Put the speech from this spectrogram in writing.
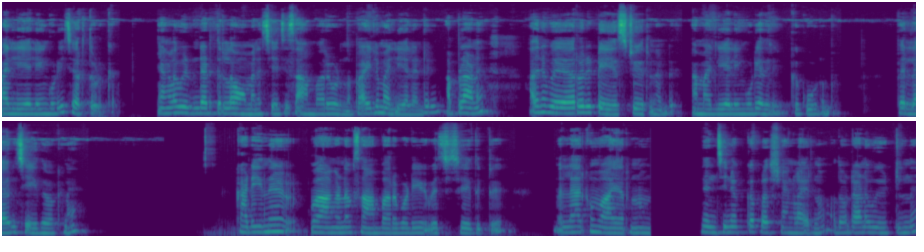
മല്ലിയിലയും കൂടി ചേർത്ത് കൊടുക്കുക. ഞങ്ങളെ വീടിന്റെ അടുത്തുള്ള ഓമന ചേച്ചി സാമ്പാർ കൊടുന്നപ്പോൾ അതിൽ മല്ലിയില ഉണ്ട്. അപ്പോഴാണ് അതിന് വേറൊരു ടേസ്റ്റ് വരുന്നുണ്ട്. ആ മല്ലിയിലയും കൂടി അതിലേക്ക് കൂടുമ്പോൾ. അപ്പോൾ എല്ലാവരും ചെയ്ത് നോക്കണേ. കടയിൽ നിന്ന് വാങ്ങണ സാമ്പാർ പൊടി വെച്ച് ചെയ്തിട്ട് എല്ലാവർക്കും വയറിനും നെഞ്ചിനൊക്കെ പ്രശ്നങ്ങളായിരുന്നു. അതുകൊണ്ടാണ് വീട്ടിൽ നിന്ന്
